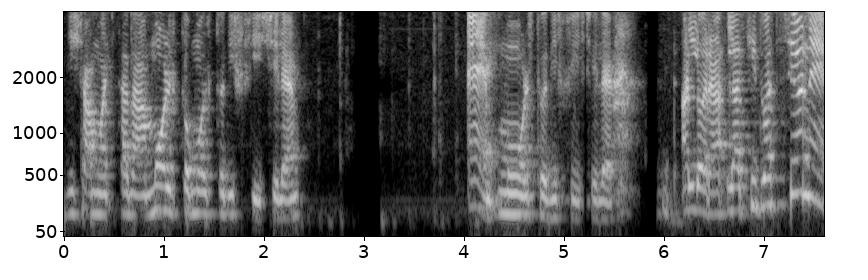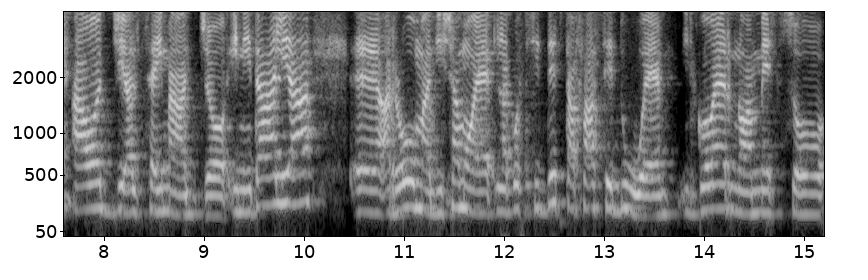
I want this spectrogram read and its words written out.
diciamo è stata molto molto difficile. È molto difficile. Allora, la situazione a oggi, al 6 maggio, in Italia, eh, a Roma, diciamo, è la cosiddetta fase 2. Il governo ha messo,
